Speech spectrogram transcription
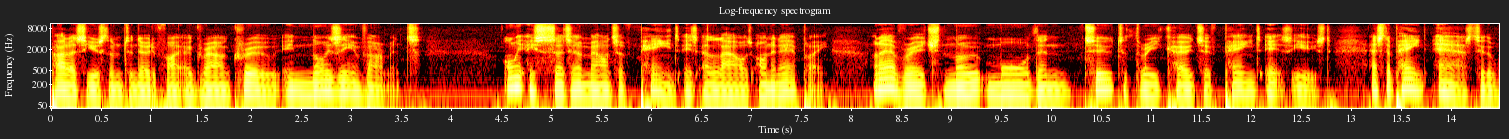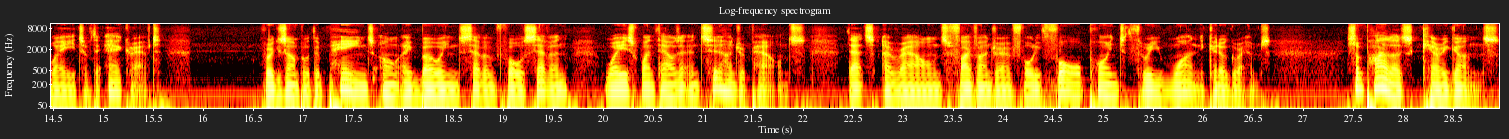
Pilots use them to notify a ground crew in noisy environments. Only a certain amount of paint is allowed on an airplane. On average, no more than two to three coats of paint is used, as the paint adds to the weight of the aircraft. For example, the paint on a Boeing 747 weighs 1,200 pounds. That's around 544.31 kilograms. Some pilots carry guns.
